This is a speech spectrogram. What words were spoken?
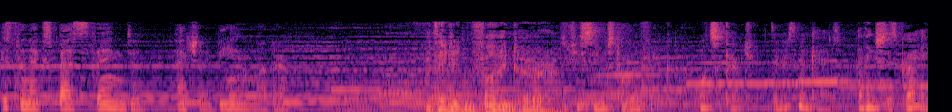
it's the next best thing to actually being a mother. But they didn't find her. She seems terrific. What's the catch? There is no catch. I think she's great.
